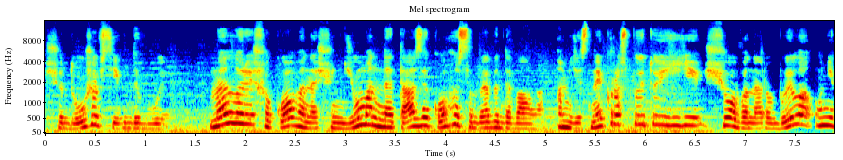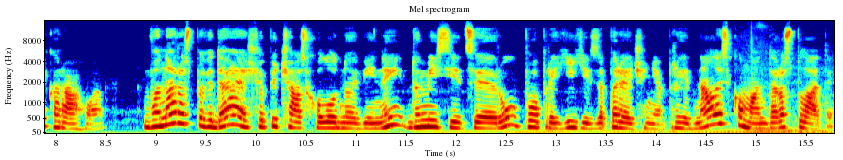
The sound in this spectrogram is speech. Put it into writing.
що дуже всіх дивує. Мелорі шокована, що Ньюман не та, за кого себе видавала, а м'ясник розпитує її, що вона робила у Нікарагуа. Вона розповідає, що під час холодної війни до місії ЦРУ, попри її заперечення, приєдналась команда розплати.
